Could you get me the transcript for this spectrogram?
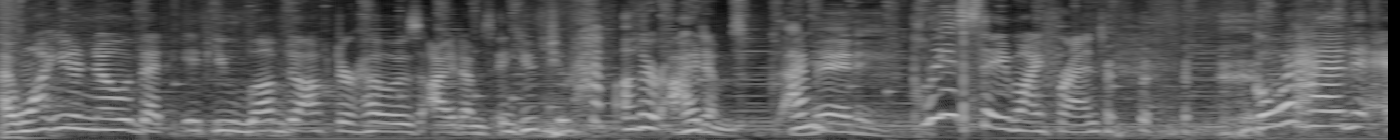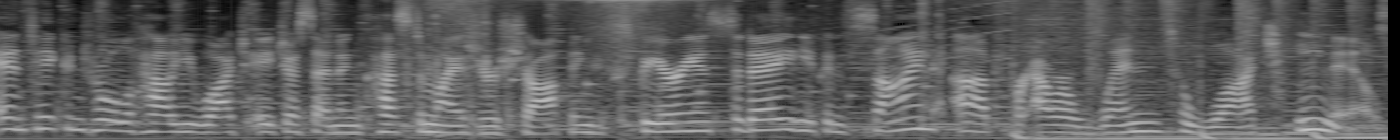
I want you to know that if you love Dr. Ho's items, and you do have other items, I'm, Many. please stay, my friend. Go ahead and take control of how you watch HSN and customize your shopping experience today. You can sign up for our when to watch emails.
